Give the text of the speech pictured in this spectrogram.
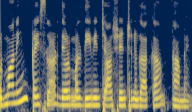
Good morning. Praise lord. దేవుడు మళ్ళీ దీవించి ఆశ్రయించునుగాక ఆమెన్.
